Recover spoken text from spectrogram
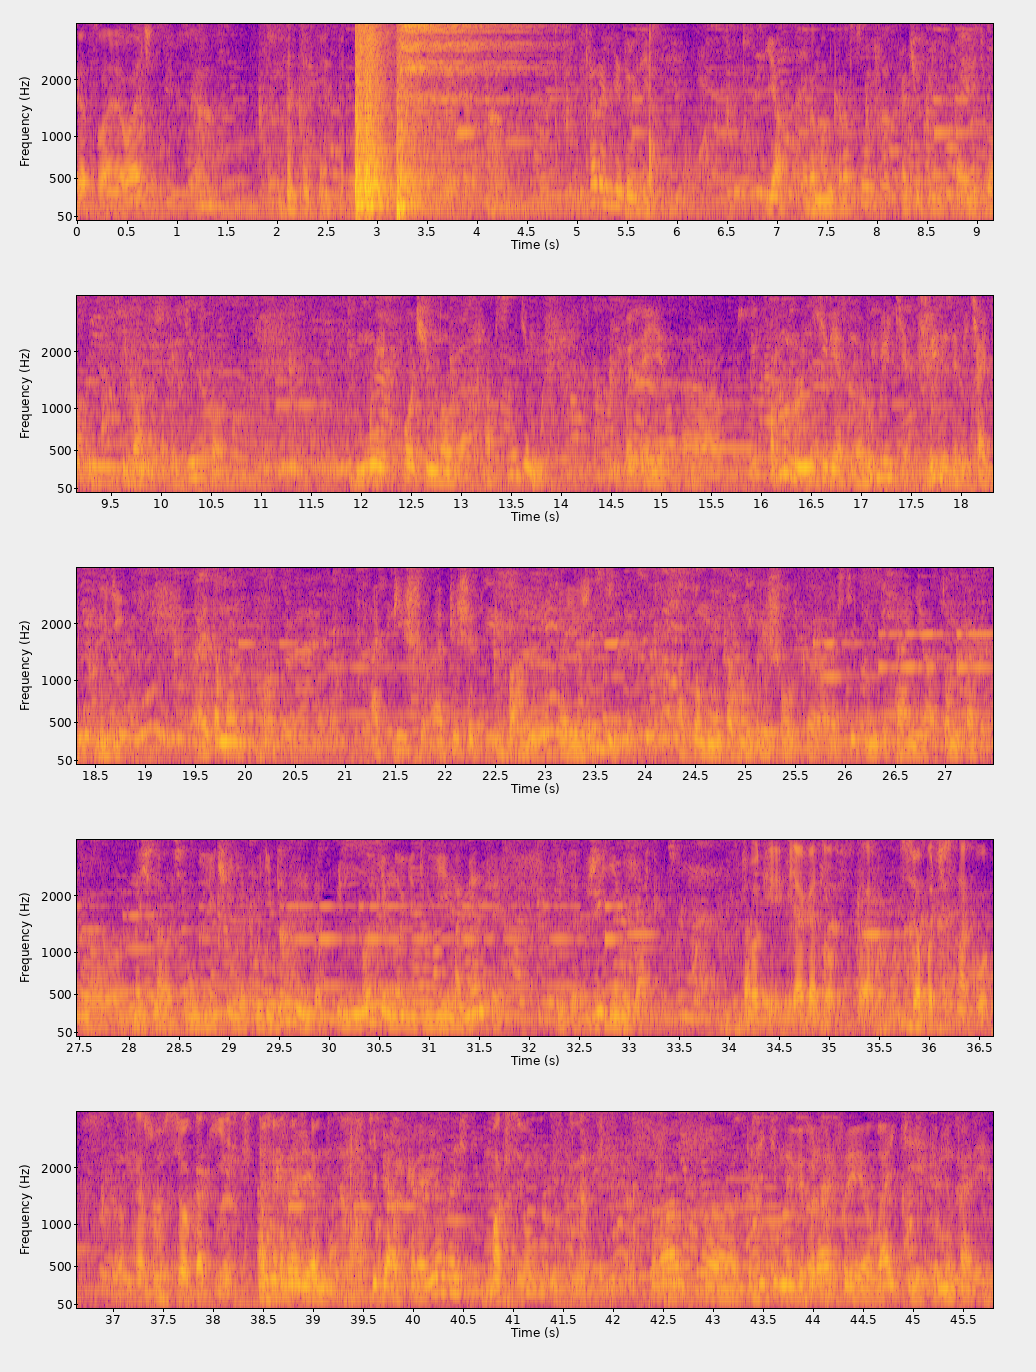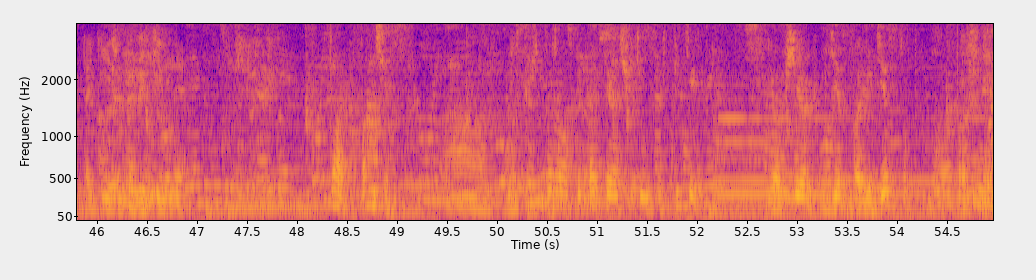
привет, с вами Ванчес. Дорогие друзья, я, Роман Кравцов, хочу представить вам Ивана Попритинского. Мы очень много обсудим в этой, э, по-моему, интересной рубрике «Жизнь замечательных людей». Поэтому опиш, опишет Иван о своей жизни, о том, как он пришел к растительному питанию, о том, как э, начиналось его увлечение бодибилдингом и многие-многие другие моменты из жизни его яркой. Да? Окей, я готов. Да. Все по чесноку. Расскажу все как есть. Откровенно. С тебя откровенность. Максимум искренности. С вас э, позитивные вибрации, лайки и комментарии. Такие же позитивные. Так, Ванчес, Расскажи, пожалуйста, как ты очутился в Питере? И вообще, где твое детство прошло?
